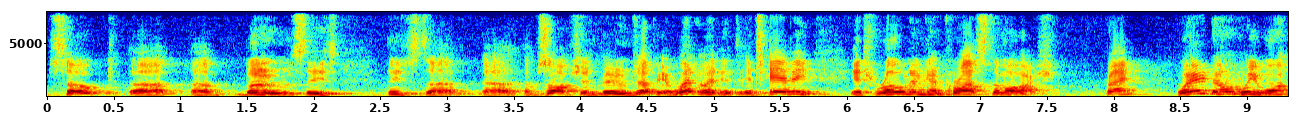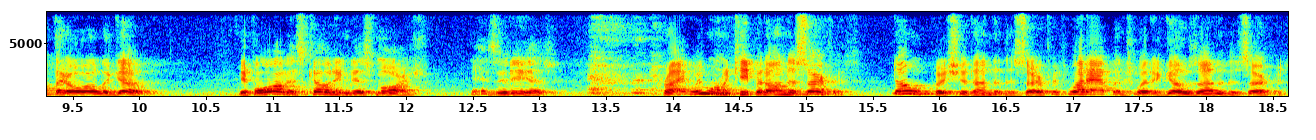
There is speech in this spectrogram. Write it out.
soaked uh, uh booms, these, these uh, uh, absorption booms up here. What, what, it's heavy, it's rolling across the marsh, right? Where don't we want the oil to go? If oil is coating this marsh, as it is, right, we want to keep it on the surface. Don't push it under the surface. What happens when it goes under the surface?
